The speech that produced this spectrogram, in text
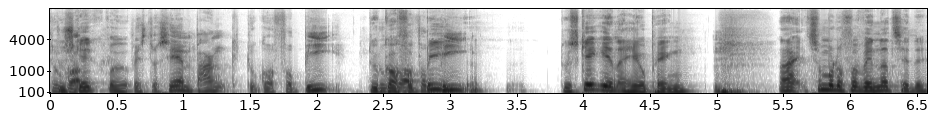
du, du skal går, ikke røve. Hvis du ser en bank, du går forbi. Du, går, går forbi. forbi. Du skal ikke ind og hæve penge. Nej, så må du få venner til det.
